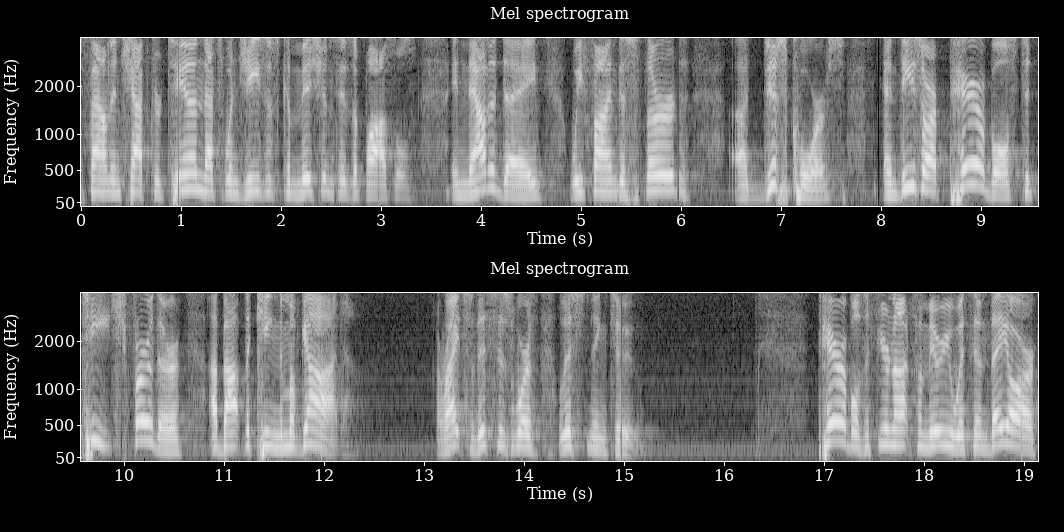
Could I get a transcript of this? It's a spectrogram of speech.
found in chapter 10, that's when Jesus commissions his apostles. And now today, we find this third uh, discourse and these are parables to teach further about the kingdom of God. All right, so this is worth listening to. parables, if you're not familiar with them, they are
